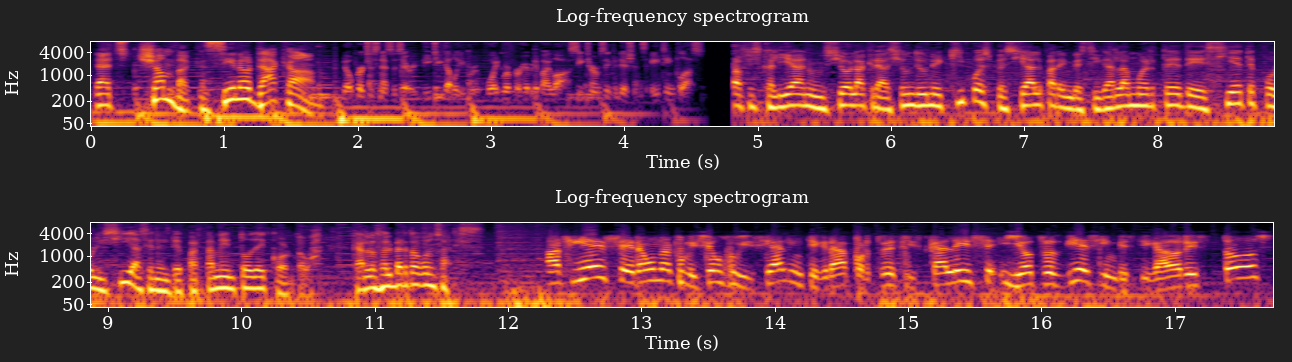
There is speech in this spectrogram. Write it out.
That's chumbacasino.com. No purchase necessary. BGW. Void were prohibited by law. See terms and conditions. 18 plus. La Fiscalía anunció la creación de un equipo especial para investigar la muerte de siete policías en el departamento de Córdoba. Carlos Alberto González. Así es, será una comisión judicial integrada por tres fiscales y otros diez investigadores, todos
